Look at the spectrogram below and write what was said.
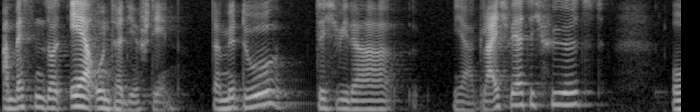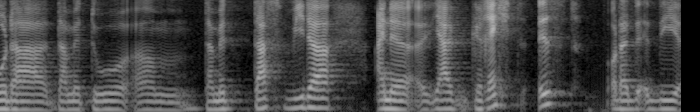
Am besten soll er unter dir stehen, damit du dich wieder ja, gleichwertig fühlst oder damit du, ähm, damit das wieder eine, ja, gerecht ist oder die,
